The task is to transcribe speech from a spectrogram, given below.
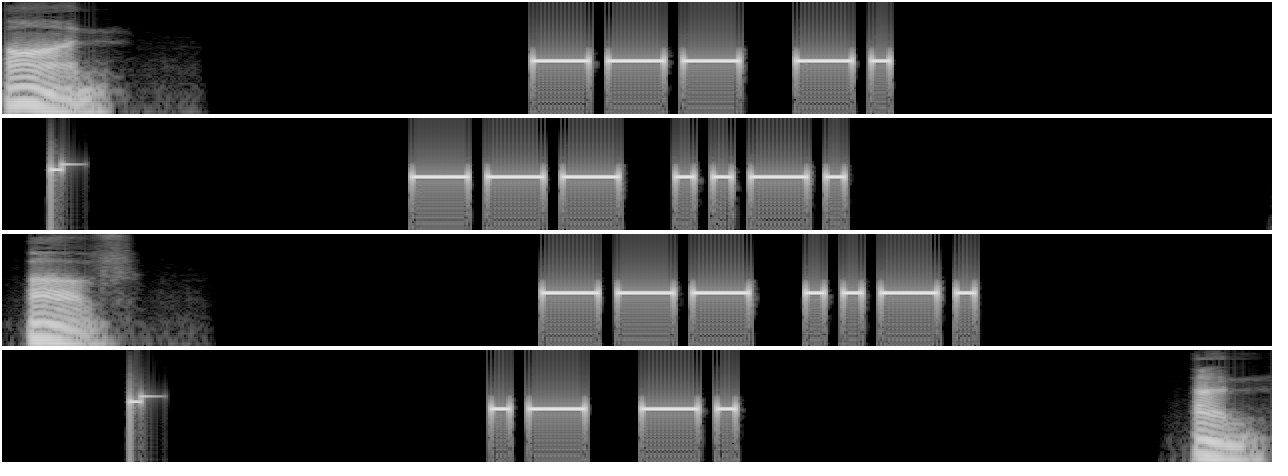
On. Of. An.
